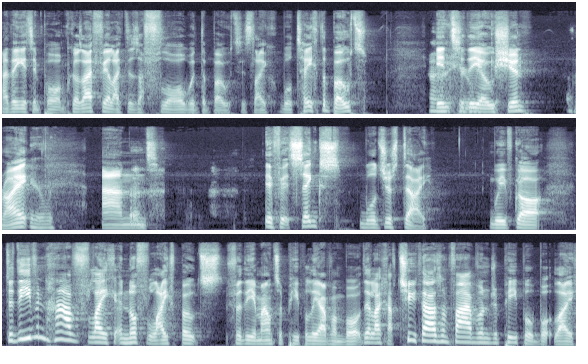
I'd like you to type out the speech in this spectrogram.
I think it's important because I feel like there's a flaw with the boat. It's like we'll take the boat ah, into here the we go. ocean, right? And if it sinks, we'll just die. We've got. Did they even have like enough lifeboats for the amount of people they have on board? They like have two thousand five hundred people, but like,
